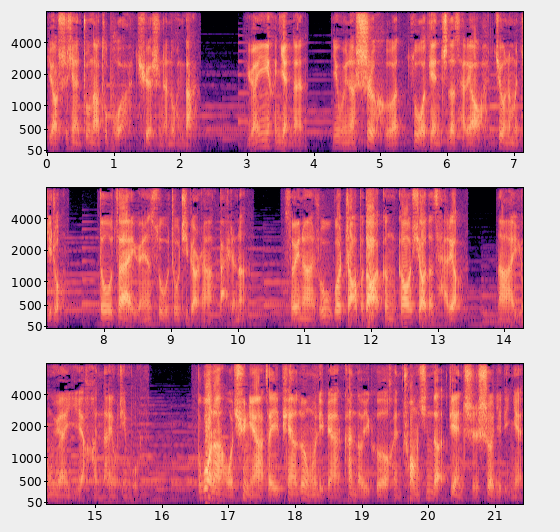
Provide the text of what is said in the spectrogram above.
要实现重大突破啊，确实难度很大。原因很简单，因为呢，适合做电池的材料啊，就那么几种，都在元素周期表上摆着呢。所以呢，如果找不到更高效的材料，那永远也很难有进步。不过呢，我去年啊，在一篇论文里边看到一个很创新的电池设计理念。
